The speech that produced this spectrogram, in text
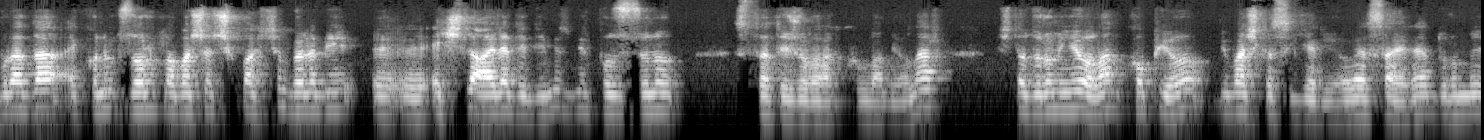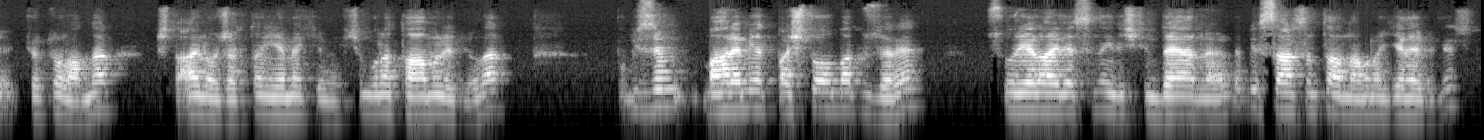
burada ekonomik zorlukla başa çıkmak için böyle bir e, e, aile dediğimiz bir pozisyonu strateji olarak kullanıyorlar. İşte durumu iyi olan kopuyor, bir başkası geliyor vesaire. Durumu kötü olanlar işte aynı ocaktan yemek yemek için buna tahammül ediyorlar. Bu bizim mahremiyet başta olmak üzere Suriyeli ailesine ilişkin değerlerde bir sarsıntı anlamına gelebilir.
